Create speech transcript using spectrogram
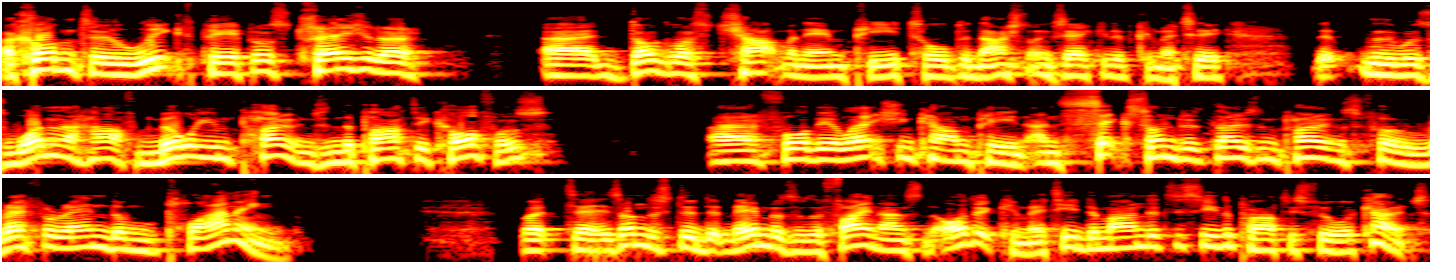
According to leaked papers, Treasurer uh, Douglas Chapman MP told the National Executive Committee that there was one and a half million pounds in the party coffers uh, for the election campaign and £600,000 for referendum planning. But uh, it's understood that members of the Finance and Audit Committee demanded to see the party's full accounts.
